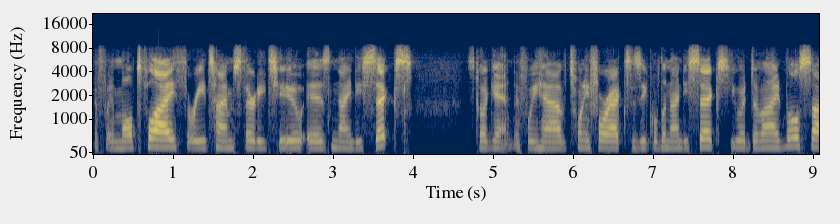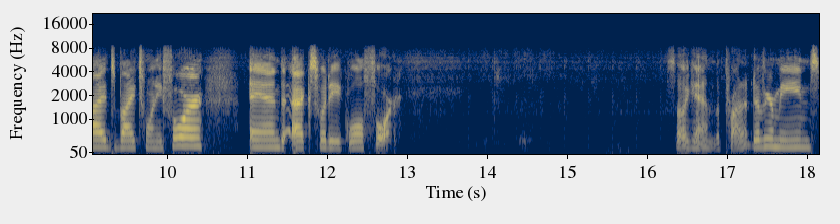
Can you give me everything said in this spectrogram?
If we multiply, 3 times 32 is 96. So again, if we have 24x is equal to 96, you would divide both sides by 24, and x would equal 4. So again, the product of your means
